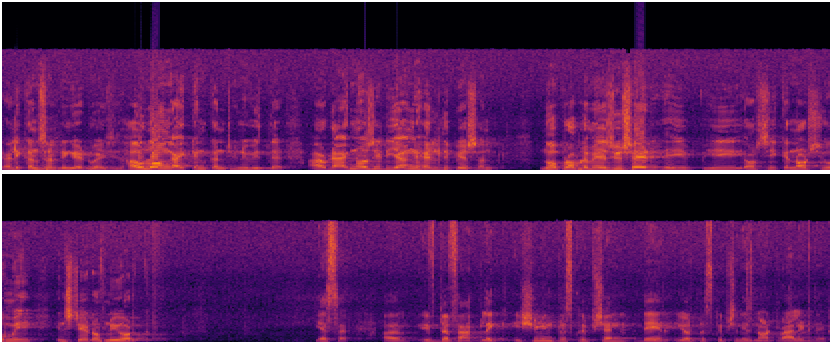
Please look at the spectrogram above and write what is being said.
teleconsulting advices. How long I can continue with that? I have diagnosed it young, healthy patient. No problem. As you said, he, he or she cannot sue me in state of New York. Yes, sir. Uh, if the like issuing prescription there, your prescription is not valid there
